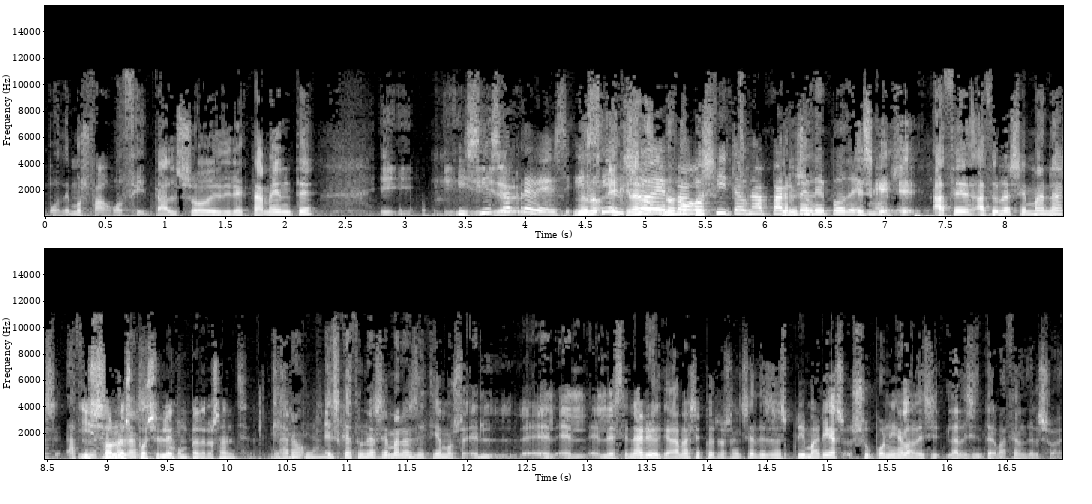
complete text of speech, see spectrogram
Podemos fagocita al PSOE directamente. Y, ¿Y si es de- al revés? ¿Y No, si el claro, PSOE no, pues- fagocita una parte eso- de Podemos? Es que eh, hace, hace unas semanas... hace Y unas solo es posible con Pedro Sánchez. Claro, es que hace unas semanas decíamos, el, el- el- el escenario de que ganase Pedro Sánchez de esas primarias suponía la, des- la desintegración del PSOE,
